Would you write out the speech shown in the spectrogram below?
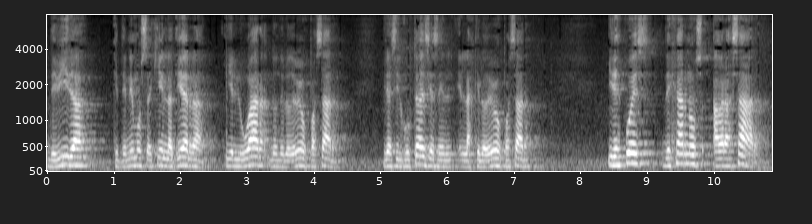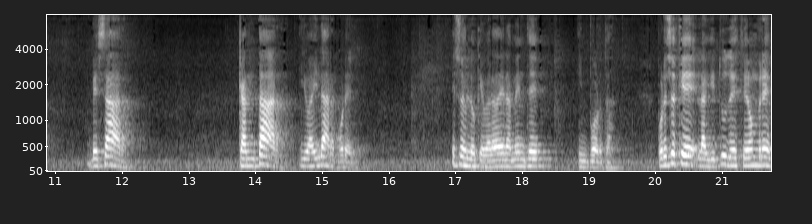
de vida que tenemos aquí en la tierra y el lugar donde lo debemos pasar y las circunstancias en, las que lo debemos pasar. Y después dejarnos abrazar, besar, cantar y bailar por Él. Eso es lo que verdaderamente importa. Por eso es que la actitud de este hombre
